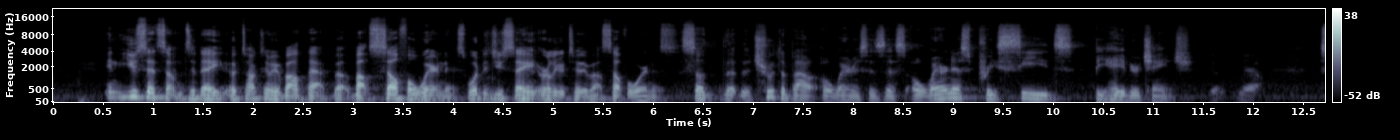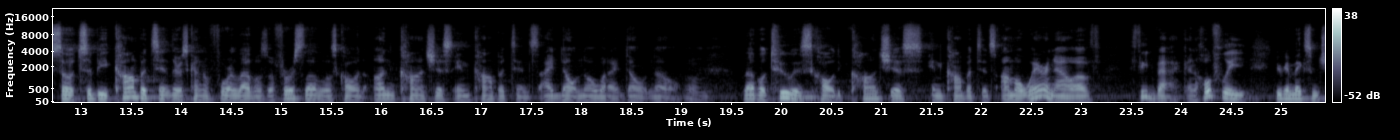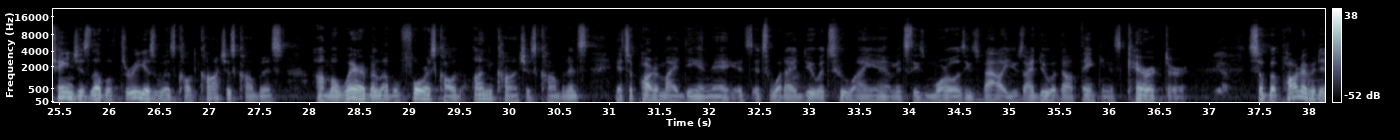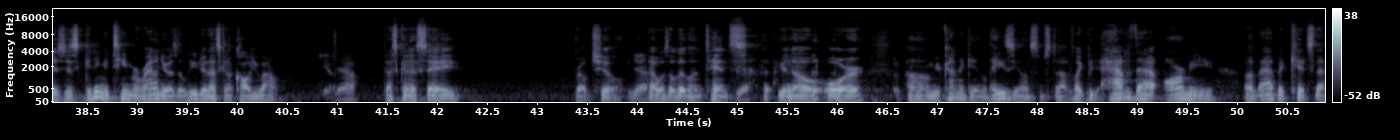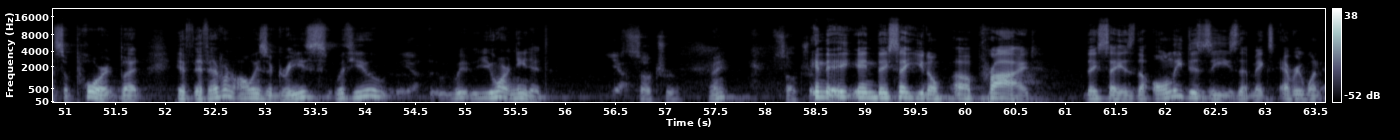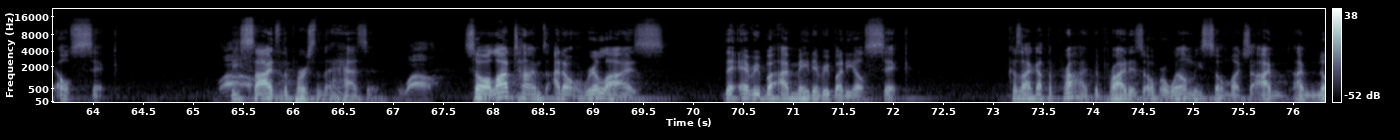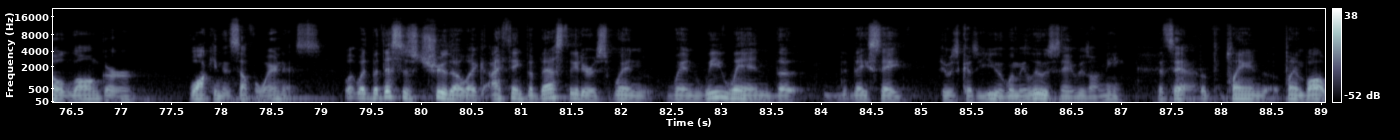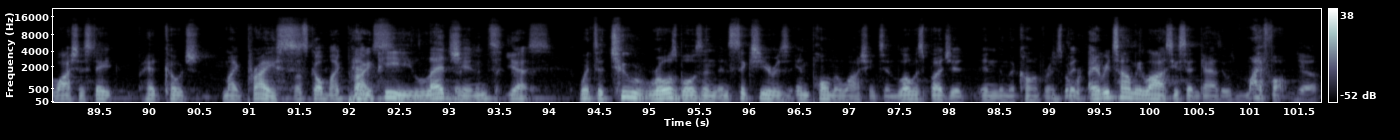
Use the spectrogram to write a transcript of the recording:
And you said something today. uh, Talk to me about that, about self awareness. What did you say earlier today about self awareness? So the, the truth about awareness is this awareness precedes behavior change. Yeah. So to be competent, there's kind of four levels. The first level is called unconscious incompetence. I don't know what I don't know. Level two is called conscious incompetence. I'm aware now of feedback, and hopefully you're gonna make some changes. Level three is what's called conscious competence. I'm aware, but level four is called unconscious competence. It's a part of my DNA. It's it's what I do. It's who I am. It's these morals, these values. I do without thinking. It's character. So, but part of it is just getting a team around you as a leader that's gonna call you out Yeah. that's gonna say, "Bro, chill. Yeah. That was a little intense," yeah. you know, or um, you're kind of getting lazy on some stuff. Like, but have that army of advocates that support. But if, if everyone always agrees with you, we, you aren't needed, Yeah. So true. right? So true. And they, and they say, you know, uh, pride, they say, is the only disease that makes everyone else sick wow. besides the person that has it. wow. So a lot of times I don't realize that everybody I've made everybody else sick because I got the pride. The pride has overwhelmed me so much that I'm I'm no longer walking in self awareness. Well, but but this is true though. Like I think the best leaders, when when we win, the they say it was because of you. When we lose, they say it was on me. That's it. But playing playing ball at Washington State, head coach Mike Price, Let's go, Mike Price. MP legend. Yes. went to two Rose Bowls in, in six years in Pullman, Washington, lowest budget in, in the conference. But every time we lost, he said, guys, it was my fault. Yeah.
